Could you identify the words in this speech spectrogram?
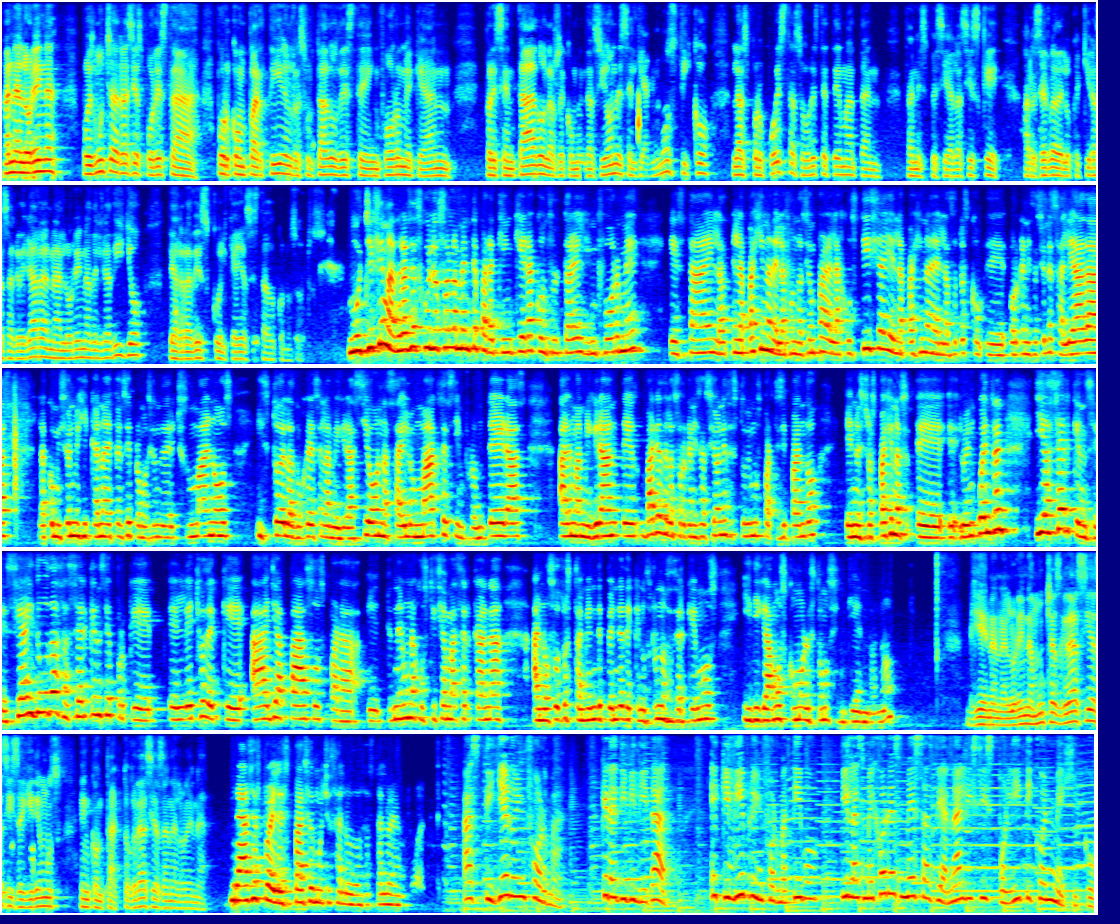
Ana Lorena, pues muchas gracias por esta, por compartir el resultado de este informe que han presentado, las recomendaciones, el diagnóstico, las propuestas sobre este tema tan, tan especial. Así es que, a reserva de lo que quieras agregar, Ana Lorena Delgadillo, te agradezco el que hayas estado con nosotros. Muchísimas gracias, Julio. Solamente para quien quiera consultar el informe, está en la, página de la Fundación para la Justicia y en la página de las otras eh, organizaciones aliadas, la Comisión Mexicana de Defensa y Promoción de Derechos Humanos, Instituto de las Mujeres en la Migración, Asylum Access, Sin Fronteras, Alma Migrante, varias de las organizaciones estuvimos participando en nuestras páginas, eh, eh, lo encuentran y acérquense. Si hay dudas, acérquense porque el hecho de que haya pasos para eh, tener una justicia más cercana a nosotros también depende de que nosotros nos acerquemos y digamos cómo lo estamos sintiendo, ¿no? Bien, Ana Lorena, muchas gracias y seguiremos en contacto. Gracias, Ana Lorena. Gracias por el espacio y muchos saludos. Hasta luego. Astillero Informa. Credibilidad equilibrio informativo y las mejores mesas de análisis político en México.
